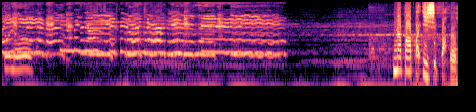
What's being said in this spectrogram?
tulong. Napapaisip ako,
